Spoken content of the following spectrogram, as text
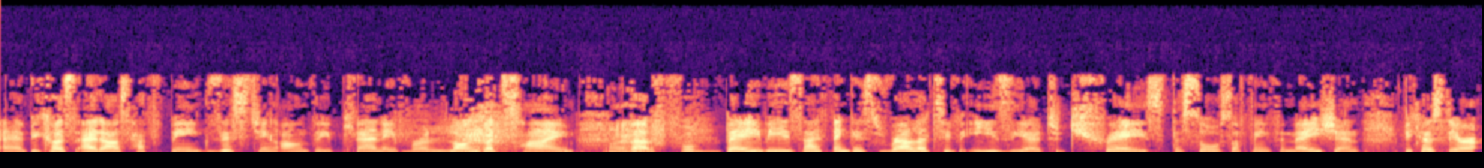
uh, because adults have been existing on the planet for a longer time. I but have. for babies, I think it's relatively easier to trace the source of information because there are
